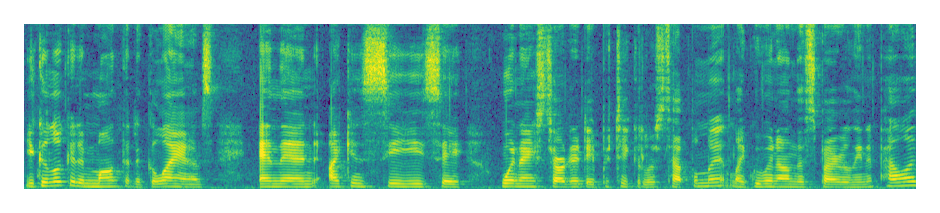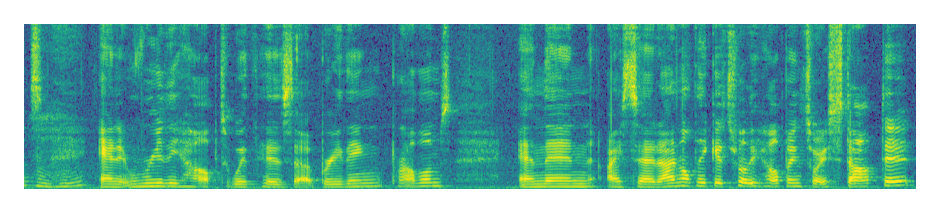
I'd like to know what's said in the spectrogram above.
You can look at a month at a glance, and then I can see, say, when I started a particular supplement, like we went on the spirulina pellets, mm-hmm. and it really helped with his uh, breathing problems. And then I said, I don't think it's really helping, so I stopped it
